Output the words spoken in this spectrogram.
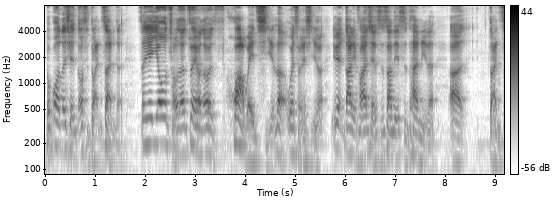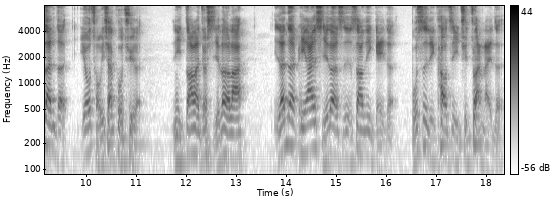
不过那些都是短暂的，这些忧愁呢，最后都会化为喜乐。为什么喜乐？因为当你发现是上帝试探你了，啊，短暂的忧愁一下过去了，你当然就喜乐啦。人的平安喜乐是上帝给的，不是你靠自己去赚来的。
